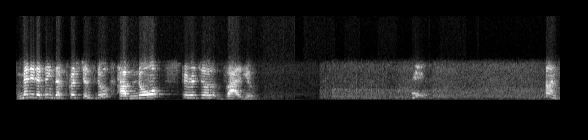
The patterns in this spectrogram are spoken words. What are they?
Many of the things that Christians do have no spiritual value. None.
